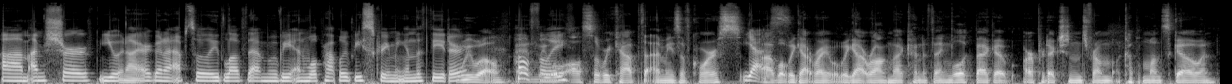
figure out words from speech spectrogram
Um, I'm sure you and I are going to absolutely love that movie, and we'll probably be screaming in the theater. We will. And Hopefully. we will also recap the Emmys, of course. Yes. Uh, what we got right, what we got wrong, that kind of thing. We'll look back at our predictions from a couple months ago and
